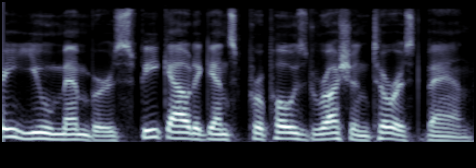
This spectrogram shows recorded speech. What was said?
EU members speak out against proposed Russian tourist ban.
